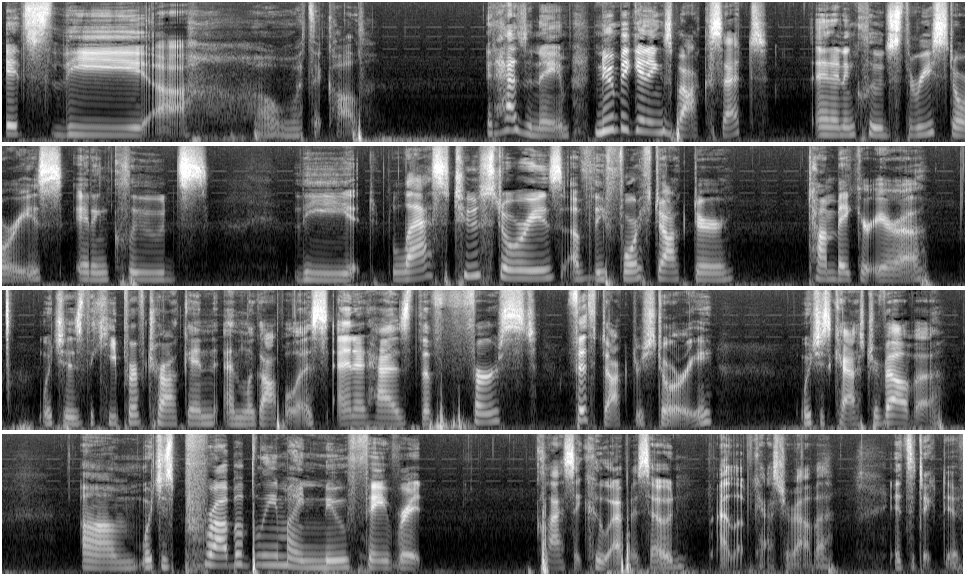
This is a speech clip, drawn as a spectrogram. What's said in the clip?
it's the uh, oh, what's it called? It has a name. New Beginnings box set, and it includes three stories. It includes the last two stories of the Fourth Doctor, Tom Baker era, which is the Keeper of Traken and Logopolis, and it has the first Fifth Doctor story, which is Castrovalva, um, which is probably my new favorite classic Who episode. I love Castrovalva; it's addictive.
